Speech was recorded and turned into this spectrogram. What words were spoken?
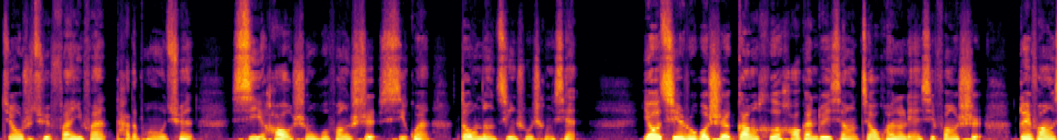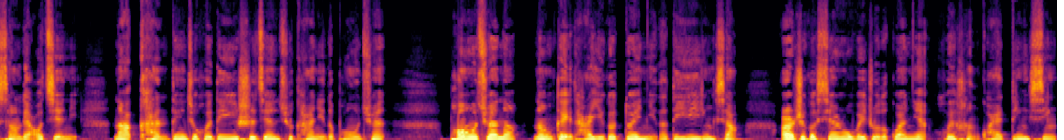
就是去翻一翻他的朋友圈，喜好、生活方式、习惯都能尽数呈现。尤其如果是刚和好感对象交换了联系方式，对方想了解你，那肯定就会第一时间去看你的朋友圈。朋友圈呢，能给他一个对你的第一印象，而这个先入为主的观念会很快定型，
